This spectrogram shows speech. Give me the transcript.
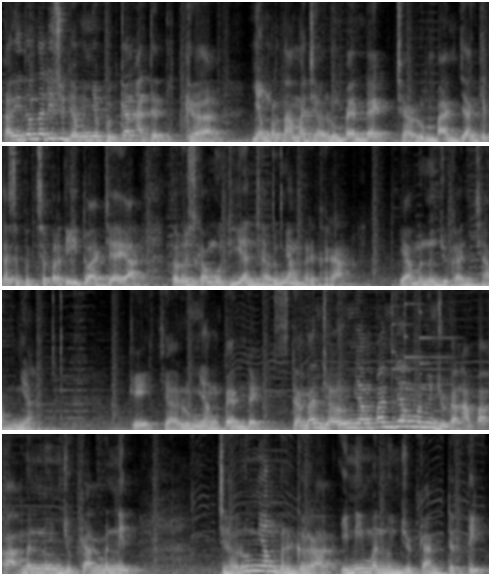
Kak tadi sudah menyebutkan ada tiga. Yang pertama jarum pendek, jarum panjang, kita sebut seperti itu aja ya. Terus kemudian jarum yang bergerak, ya menunjukkan jamnya. Oke, jarum yang pendek. Sedangkan jarum yang panjang menunjukkan apa kak? Menunjukkan menit. Jarum yang bergerak ini menunjukkan detik.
